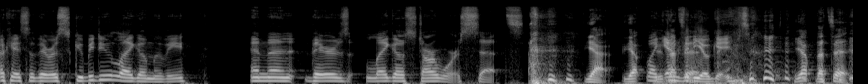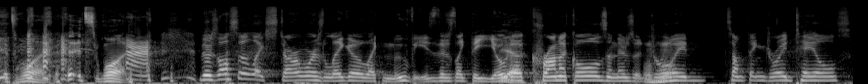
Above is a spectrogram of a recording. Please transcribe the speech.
Okay, so there was Scooby Doo Lego movie, and then there's Lego Star Wars sets, Yeah. Yep. like and video It. games. Yep. That's it. It's one. it's one. there's also like Star Wars Lego like movies. There's like the Yoda Yeah. Chronicles, and there's a Mhm. droid something droid tales.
